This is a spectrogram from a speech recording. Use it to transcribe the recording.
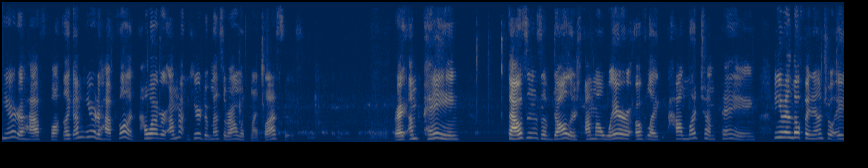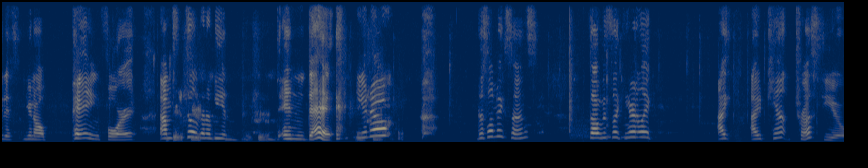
here to have fun like i'm here to have fun however i'm not here to mess around with my classes right i'm paying thousands of dollars. I'm aware of like how much I'm paying, even though financial aid is, you know, paying for it. I'm Bullshit. still gonna be in, in debt. You know? Does that make sense? So I was like, you're like, I I can't trust you.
